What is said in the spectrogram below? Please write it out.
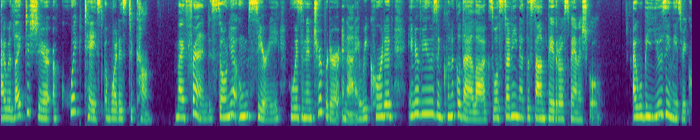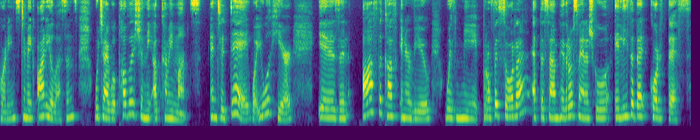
I would like to share a quick taste of what is to come. My friend Sonia Umsiri, who is an interpreter, and I recorded interviews and clinical dialogues while studying at the San Pedro Spanish School. I will be using these recordings to make audio lessons, which I will publish in the upcoming months. And today, what you will hear is an off the cuff interview with mi profesora at the San Pedro Spanish School, Elizabeth Cortes.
